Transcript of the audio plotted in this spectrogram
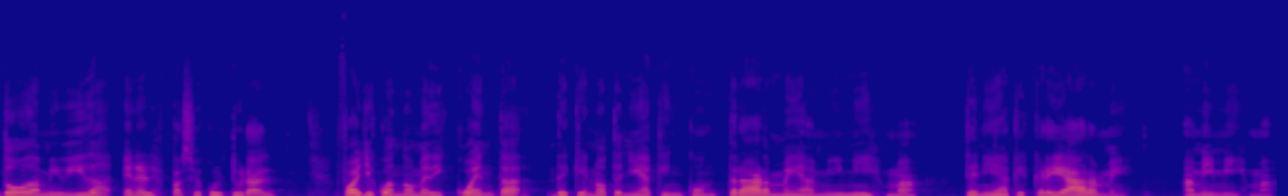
toda mi vida en el espacio cultural. Fue allí cuando me di cuenta de que no tenía que encontrarme a mí misma, tenía que crearme a mí misma.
